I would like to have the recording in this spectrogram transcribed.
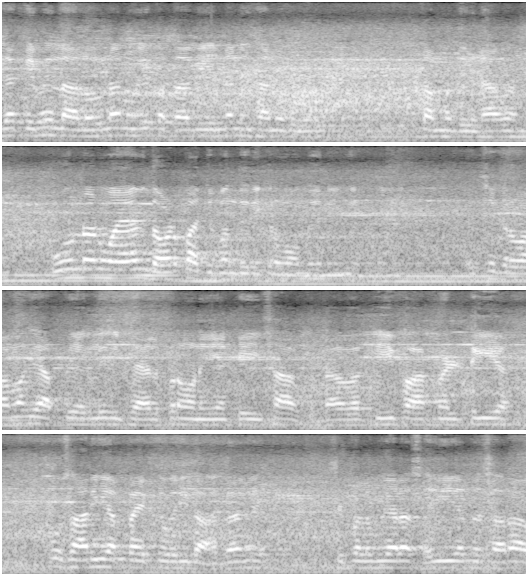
ਜਾਂ ਕਿਵੇਂ ਲਾ ਲਓ ਉਹਨਾਂ ਨੂੰ ਇਹ ਪਤਾ ਵੀ ਇਹਨਾਂ ਨੇ ਸਾਨੂੰ ਹੋਰ ਕੰਮ ਦੇਣਾ ਵਾ। ਉਹ ਉਹਨਾਂ ਨੂੰ ਆਇਆ ਵੀ ਦੌੜ ਭੱਜ ਬੰਦੇ ਦੀ ਕਰਵਾਉਂਦੇ ਨਹੀਂ ਜੀ ਇੱਥੇ ਕਰਵਾਵਾਂਗੇ ਆਪੇ ਅਗਲੇ ਦੀ ਫਾਈਲ ਭਰਾਉਣੀ ਆ ਕੀ ਹਿਸਾਬ ਕਿਤਾਬ ਆ ਕੀ ਫਾਰਮੈਲਿਟੀ ਆ ਉਹ ਸਾਰੀ ਆਪਾਂ ਇੱਕ ਵਾਰੀ ਦੱਸ ਦਾਂਗੇ। ਸਿਪਲ ਵਗੈਰਾ ਸਹੀ ਆ ਤਾਂ ਸਾਰਾ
